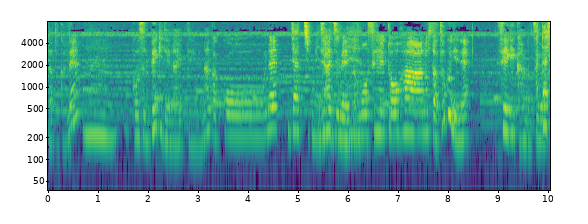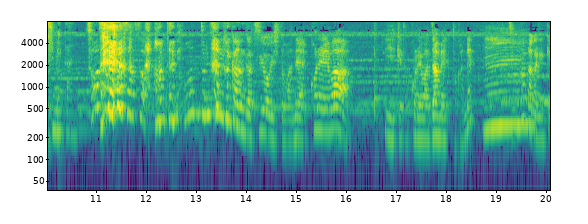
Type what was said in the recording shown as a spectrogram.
だとかね。うん。こうするべきでないっていうなんかこうね。ジャッジメント、ジャッジメントも正統派の人は特にね正義感の強い方私みたい。にそうそうそうそう。本当に。本当に正義感が強い人はねこれはいいけどこれはダメとかね。自分の中に結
